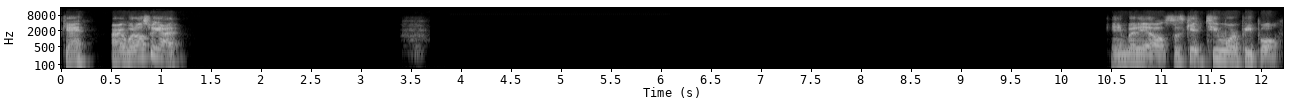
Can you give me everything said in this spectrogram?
Okay. All right. What else we got? Anybody else? Let's get two more people.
